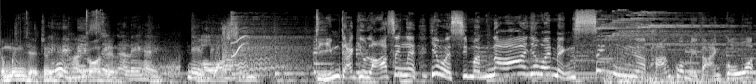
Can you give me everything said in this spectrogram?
咁明姐中意你係咩唱歌先星啊？。你係你係嗱星點解叫那星呢？因為試問那一位明星啊，棒哥未扮過啊，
